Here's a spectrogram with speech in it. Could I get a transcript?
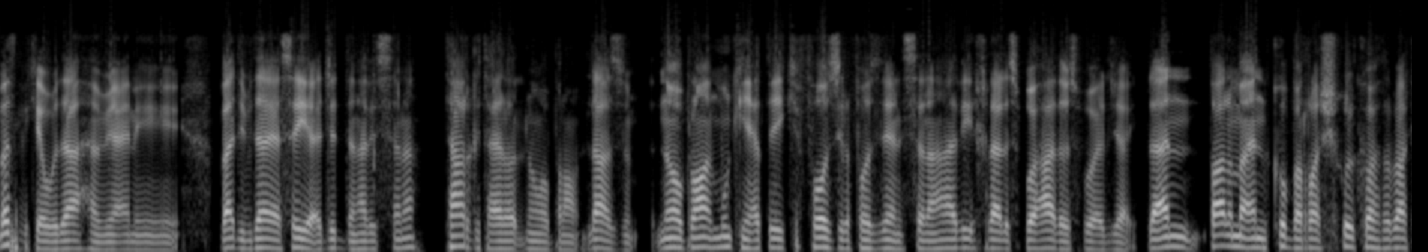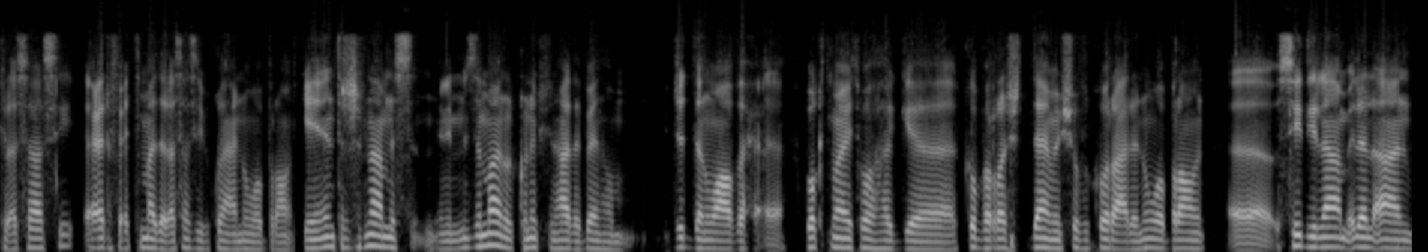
مثلك يا أبو داحم يعني بادي بداية سيئة جدا هذه السنة target على نوا براون لازم نوا براون ممكن يعطيك فوز إلى فوزين السنة هذه خلال الأسبوع هذا والأسبوع الجاي لأن طالما إن كوبر رش هو ال quarterback الأساسي اعرف اعتماد الأساسي بيكون على نوا براون يعني إنت شفناه من. يعني من زمان وال connection هذا بينهم جدا واضح. آه، وقت ما يتوهق آه، كوبر رش دائما يشوف الكرة على نوا براون. آه، سي دي لام إلى الآن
